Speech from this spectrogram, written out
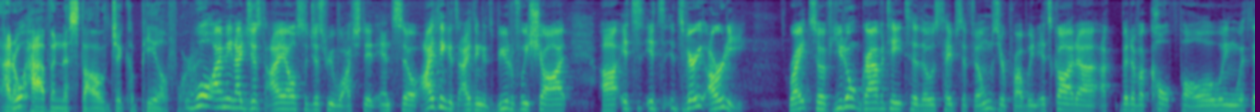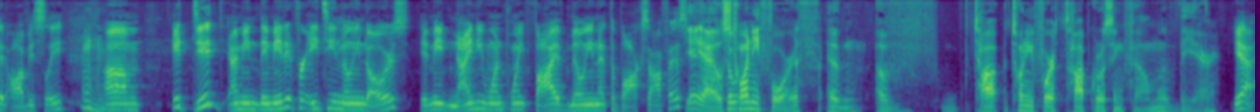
I don't Well- have a nostalgic appeal for it. Well, I mean, I just I also just rewatched it, and so I think it's I think it's beautifully shot. Uh, it's it's it's very arty, right? So if you don't gravitate to those types of films, you're probably it's got a, a bit of a cult following with it, obviously. Mm-hmm. Um, it did. I mean, they made it for eighteen million dollars. It made ninety one point five million at the box office. yeah, yeah, it was So- twenty fourth of top twenty fourth top grossing film of the year. Yeah.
